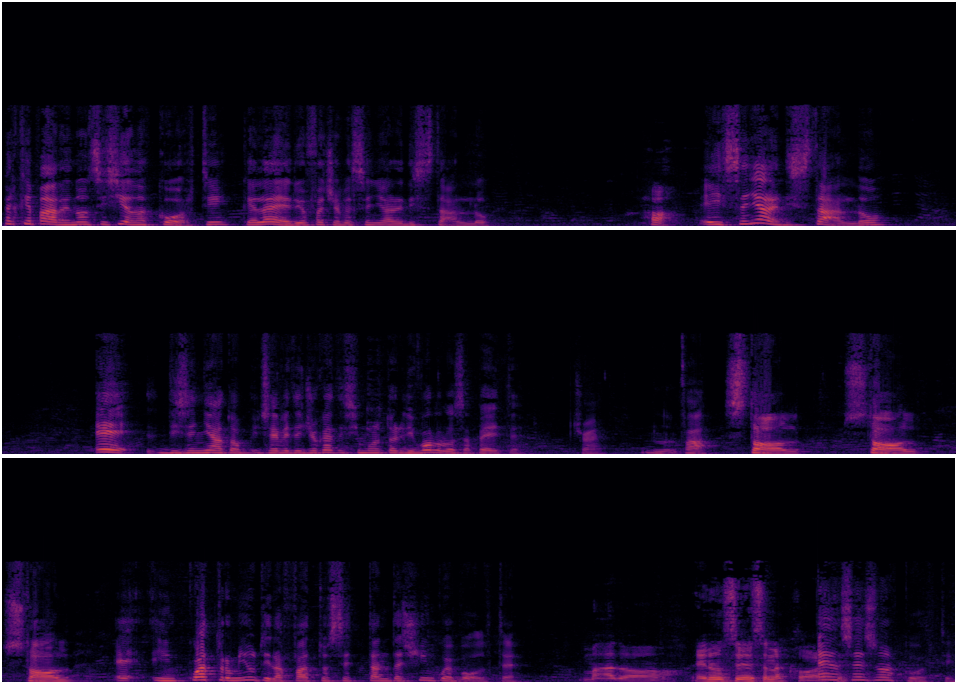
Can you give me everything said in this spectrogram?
Perché pare non si siano accorti che l'aereo faceva il segnale di stallo. Ah, E il segnale di stallo è disegnato. Se avete giocato ai simulatori di volo, lo sapete. Cioè, fa stall, stall, stall. E in 4 minuti l'ha fatto 75 volte. madò. E non se ne sono accorti. E non se ne sono accorti.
